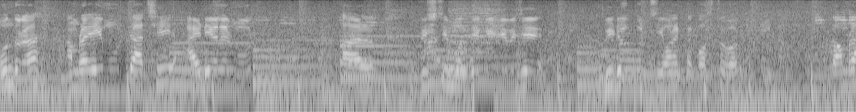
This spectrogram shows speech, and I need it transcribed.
বন্ধুরা, আমরা এই মুহূর্তে আছি আইডিয়ালের মোড়, আর বৃষ্টির মধ্যে ভিজে ভিজে ভিডিও করছি, অনেকটা কষ্টকর। তো আমরা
